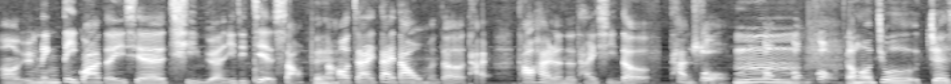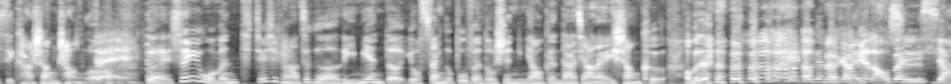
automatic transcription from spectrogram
呃云林地瓜的一些起源以及介绍，对，然后再带到我们的台。桃海人的台西的探索，嗯，公公购，然后就 Jessica 上场了，对。对，所以我们 Jessica 这个里面的有三个部分都是你要跟大家来上课。哦，不对，要跟大家来分享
